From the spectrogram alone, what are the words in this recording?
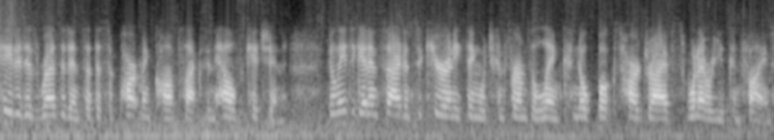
Located his residence at this apartment complex in Hell's Kitchen. You'll need to get inside and secure anything which confirms a link. Notebooks, hard drives, whatever you can find.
